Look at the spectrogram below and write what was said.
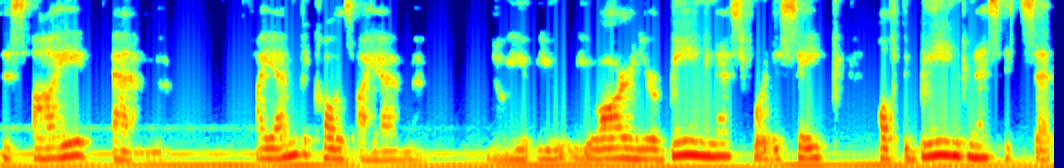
this I am. I am because I am. You know, you, you, you are in your beingness for the sake of the beingness itself.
